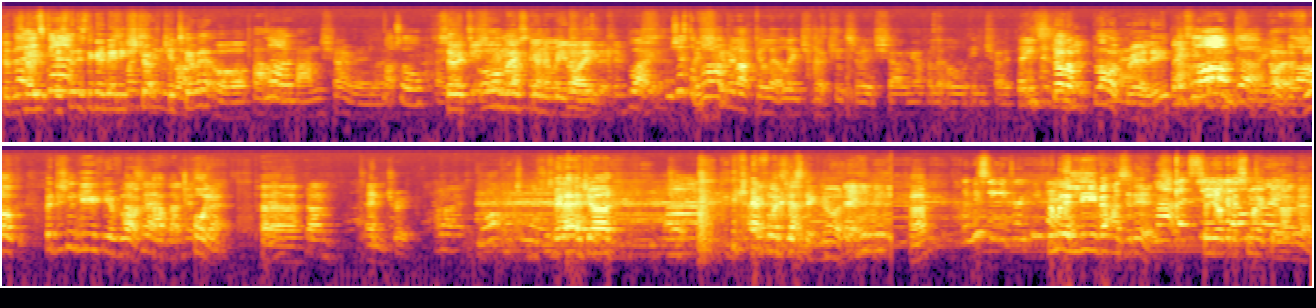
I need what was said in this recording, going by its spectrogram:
So But there's no, it's gonna- is, there, is there going to be any structure to it, or No. band show, really. Not at all. so it's almost going to be like It's just a It's just gonna be like a little introduction to each song, have a little intro. it's not a blog really. A vlog. Oh, a vlog, but doesn't usually a vlog That's it, have a that's just point it. per Done. entry? What? What do? See you later, John. Uh, Everyone just ignored it. Huh? let me see you droopy I'm going to leave it as it is. Matt, let's So see you're going to little smoke it like this?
